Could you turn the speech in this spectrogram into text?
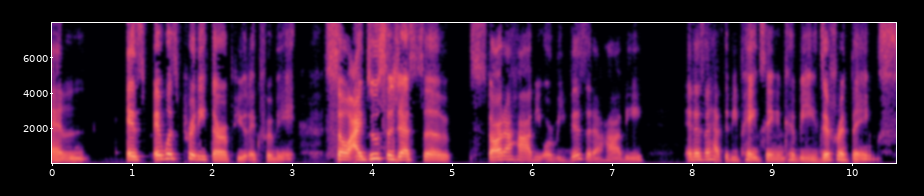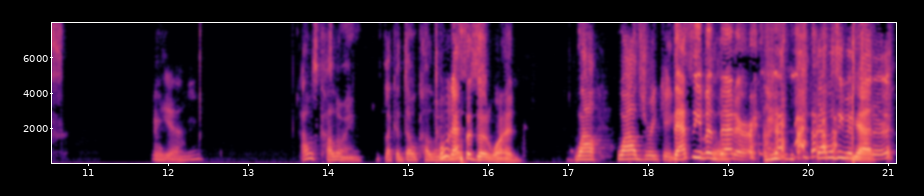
and it's it was pretty therapeutic for me so i do suggest to start a hobby or revisit a hobby it doesn't have to be painting it could be different things Yeah. Mhm. I was coloring, like adult coloring. oh that's a good one While while drinking. that's even So- better that was even Yes. better.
